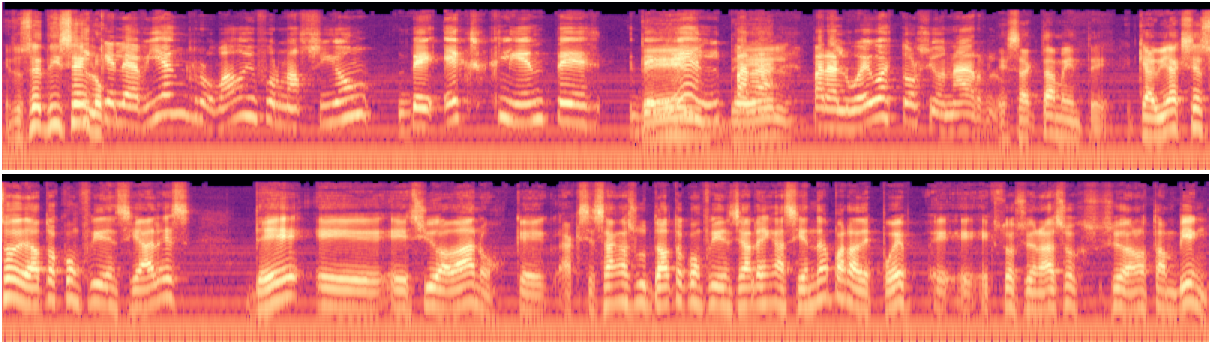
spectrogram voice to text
Entonces dice... lo, que le habían robado información de ex clientes de, él, para, para luego extorsionarlo. Exactamente. Que había acceso de datos confidenciales de eh, eh, ciudadanos que accesan a sus datos confidenciales en Hacienda para después eh, extorsionar a esos ciudadanos también.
